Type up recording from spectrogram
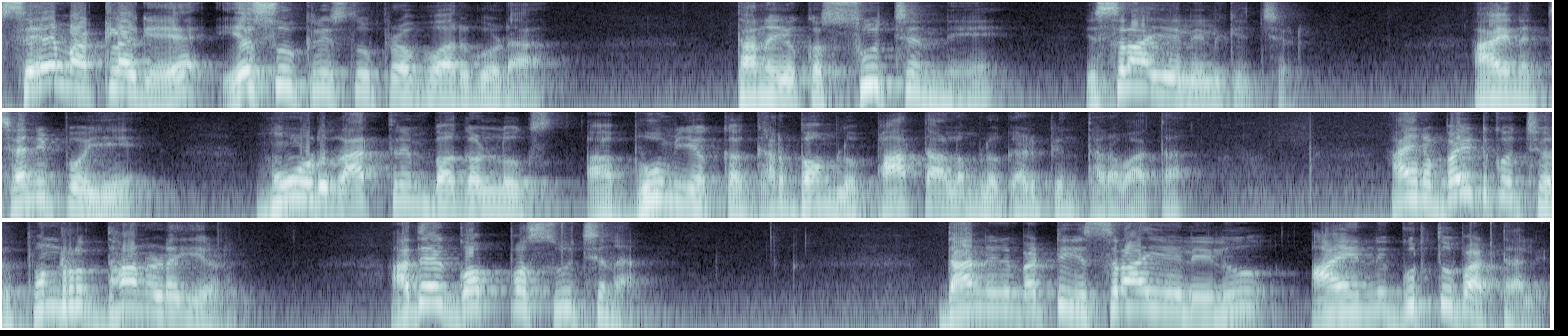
సేమ్ అట్లాగే యేసుక్రీస్తు ప్రభు వారు కూడా తన యొక్క సూచనని ఇస్రాయేలీలకి ఇచ్చాడు. ఆయన చనిపోయి మూడు రాత్రింబగళ్ళు ఆ భూమి యొక్క గర్భంలో పాతాళంలో గడిపిన తర్వాత ఆయన బయటకు వచ్చారు పునరుద్ధానుడయ్యాడు. అదే గొప్ప సూచన. దానిని బట్టి ఇస్రాయేలీలు ఆయన్ని గుర్తుపట్టాలి.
